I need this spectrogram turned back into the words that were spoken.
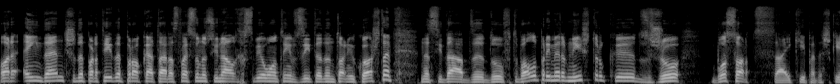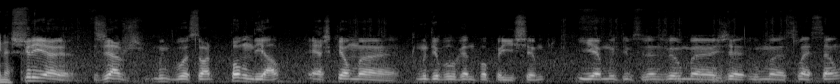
Ora, ainda antes da partida para o Qatar, a Seleção Nacional recebeu ontem a visita de António Costa na cidade do futebol, o primeiro-ministro que desejou boa sorte à equipa das esquinas. Queria desejar-vos muito boa sorte para o Mundial. Acho que é uma, muito empolgante para o país sempre e é muito emocionante ver uma, uma seleção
